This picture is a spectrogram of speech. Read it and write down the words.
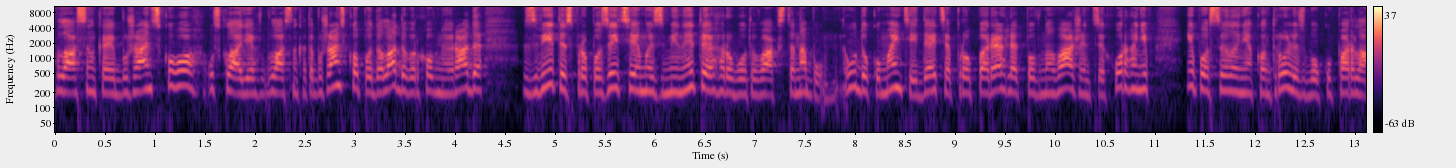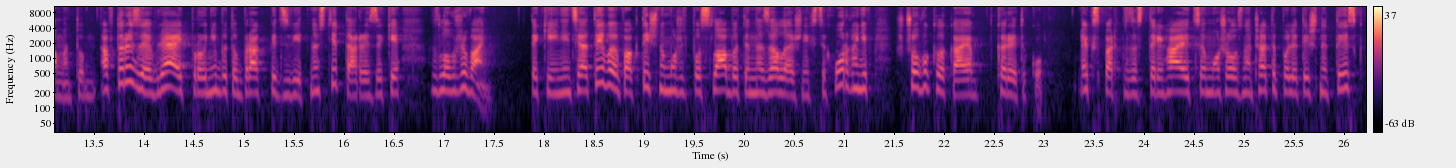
Власенка і Бужанського у складі Власника та Бужанського подала до Верховної Ради звіти з пропозиціями змінити роботу ВАКС та НАБУ. У документі йдеться про перегляд повноважень цих органів і посилення контролю з боку парламенту. Автори заявляють про нібито брак підзвітності та ризики зловживань. Такі ініціативи фактично можуть послабити незалежність цих органів, що викликає критику. Експерти застерігають, це може означати політичний тиск,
